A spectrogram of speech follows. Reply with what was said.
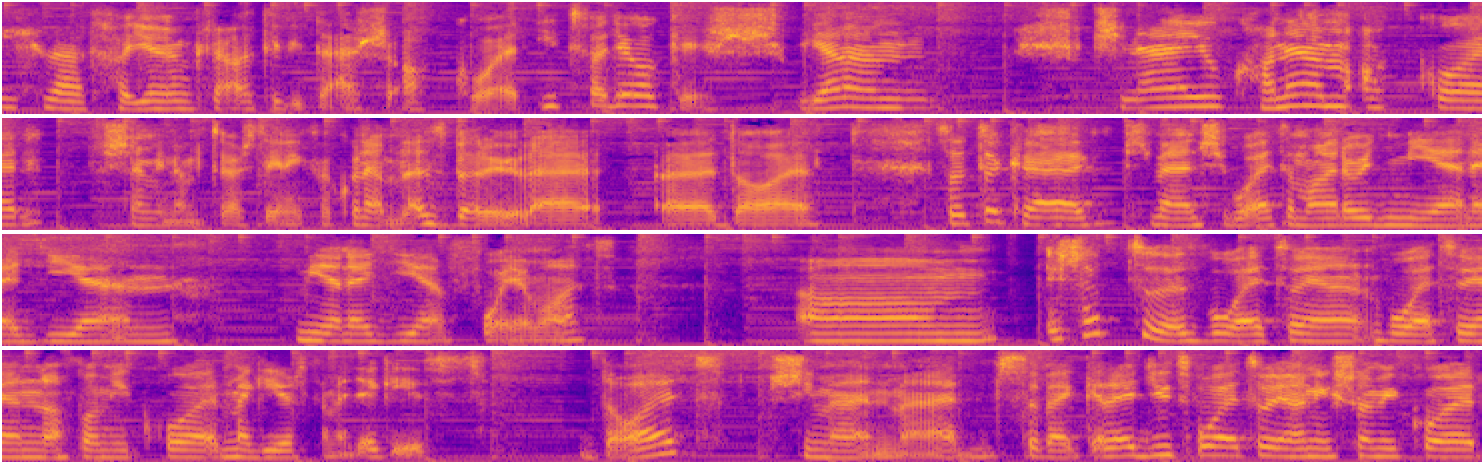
ihlet, ha jön kreativitás, akkor itt vagyok, és jelen csináljuk, ha nem, akkor semmi nem történik, akkor nem lesz belőle uh, dal. Szóval tökre kíváncsi voltam arra, hogy milyen egy ilyen, milyen egy ilyen folyamat. Um, és hát tudod, volt olyan, volt olyan nap, amikor megírtam egy egész dalt, simán már szöveggel együtt. Volt olyan is, amikor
